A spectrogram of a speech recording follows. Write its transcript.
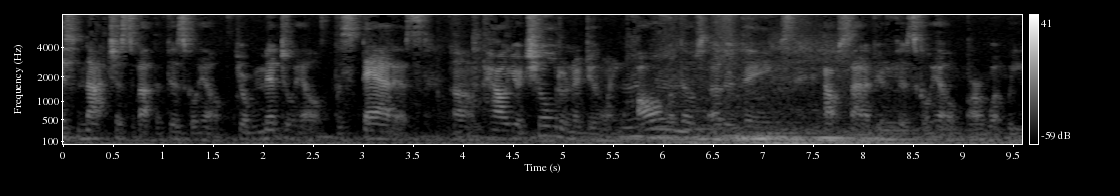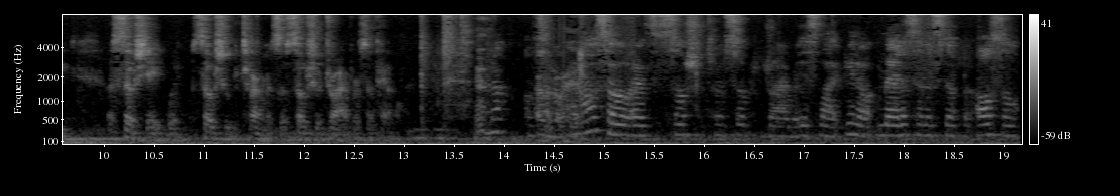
It's not just about the physical health, your mental health, the status, um, how your children are doing, all of those other things outside of your physical health are what we associate with social determinants or social drivers of health. And, al- I'm Oh, sorry. go ahead. and also as a social ter- social driver, it's like you know medicine and stuff, but also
